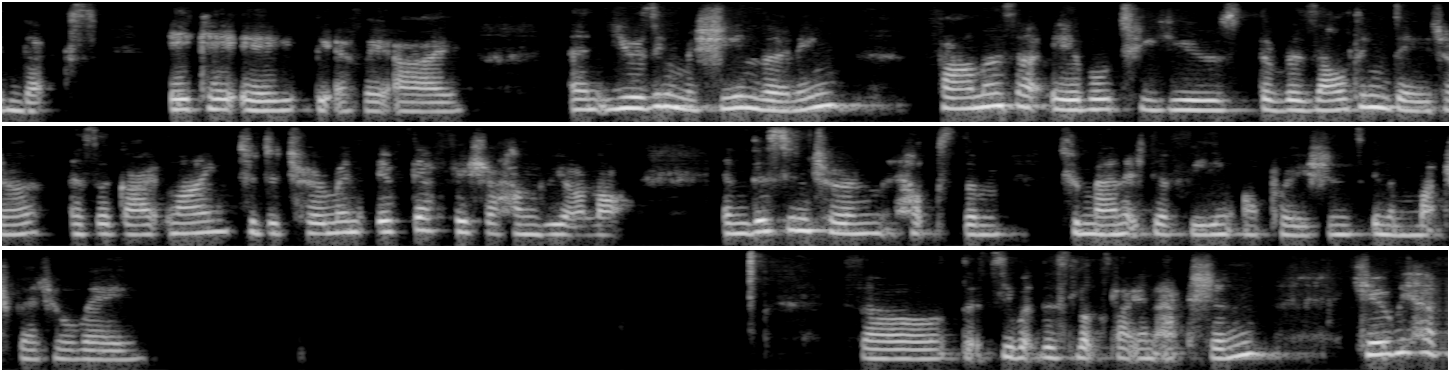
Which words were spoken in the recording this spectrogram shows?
Index, aka the FAI. And using machine learning, farmers are able to use the resulting data as a guideline to determine if their fish are hungry or not. And this in turn helps them to manage their feeding operations in a much better way. So let's see what this looks like in action. Here we have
